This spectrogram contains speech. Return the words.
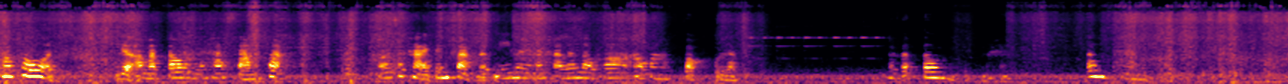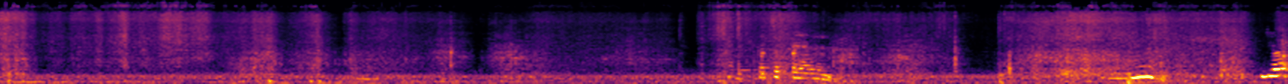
ข้าวโพด เดี๋ยวเอามาต้มนะคะสามฝักเราจะขายเป็นฝักแบบนี้เลยนะคะ แล้วเราก็เอามาปอกเปลือก แล้วก็ต้มนะคะ ต้มทานอันนี้ก็จะเป็นอืม เยอะ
